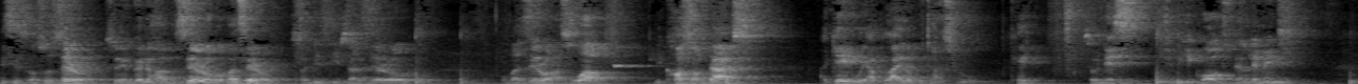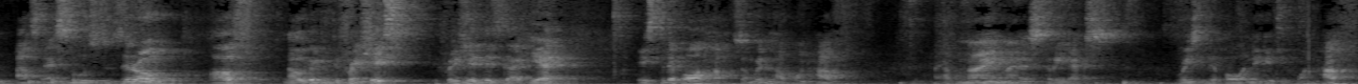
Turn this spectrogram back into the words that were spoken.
This is also 0, so you're going to have 0 over 0. So this gives us 0 over 0 as well. Because of that, again, we apply L'Hopital's rule, okay? So this should be equal to the limit as x goes to 0 of, now we're going to differentiate, differentiate this guy here, is to the power half. So I'm going to have 1 half. I have 9 minus 3x raised to the power negative 1 half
